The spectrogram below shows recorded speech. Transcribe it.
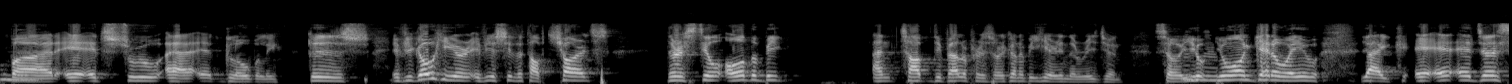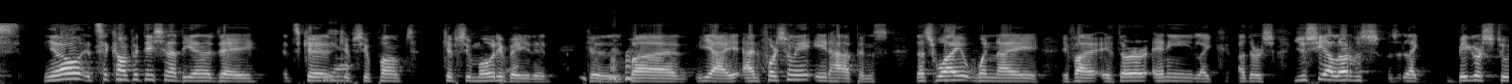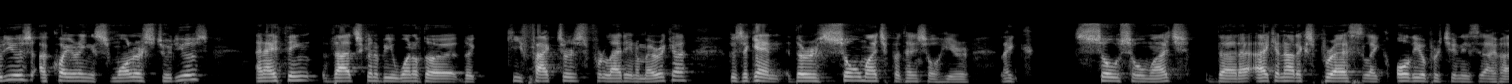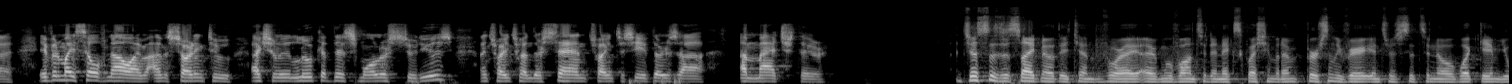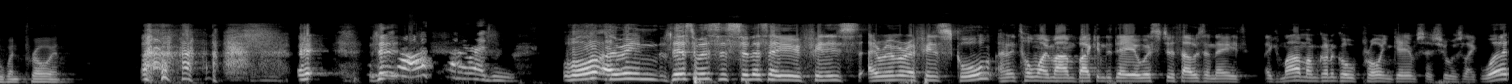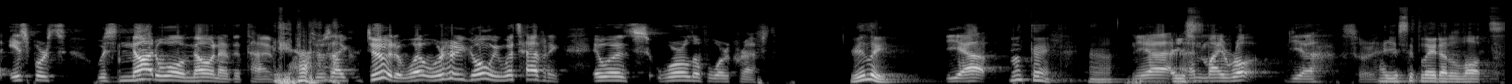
Mm-hmm. But it, it's true uh, it globally because if you go here, if you see the top charts, there's still all the big and top developers are going to be here in the region. So mm-hmm. you you won't get away. Like it, it, it, just you know it's a competition at the end of the day. It's good. Yeah. Keeps you pumped. Keeps you motivated. But yeah, unfortunately it happens. That's why when I if I if there are any like others, you see a lot of like bigger studios acquiring smaller studios, and I think that's going to be one of the the key factors for Latin America because again there is so much potential here like so so much that I, I, cannot express like all the opportunities I've had. Even myself now, I'm I'm starting to actually look at the smaller studios and trying to understand, trying to see if there's a a match there. Just as a side note, Etienne, before I, I move on to the next question, but I'm personally very interested to know what game you went pro in. Eh, you that already. Well, I mean, this was as soon as I finished. I remember I finished school, and I told my mom back in the day it was 2008. Like, mom, I'm gonna go pro in games, and she was like, "What? Esports was not well known at the time." Yeah. She was like, "Dude, what, where are you going? What's happening?" It was World of Warcraft. Really? Yeah. Okay. Uh, yeah, and my role. Yeah, sorry. I used to play that a lot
